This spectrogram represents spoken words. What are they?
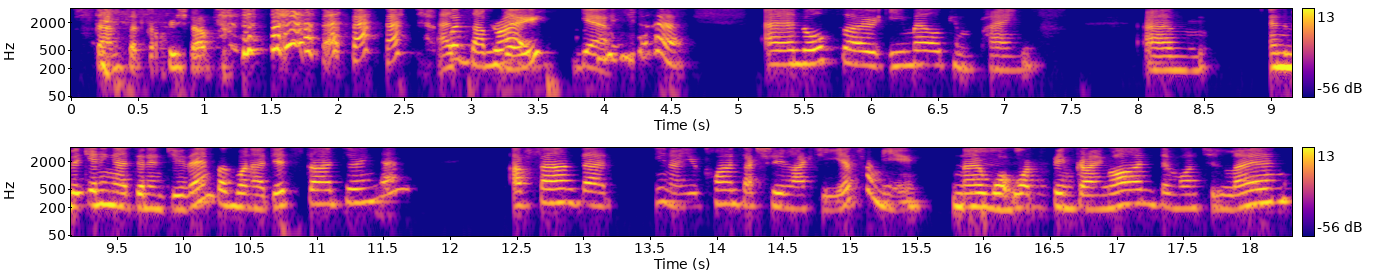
stamps at coffee shops. As some great. do. Yeah. yeah. And also email campaigns. Um, in the beginning, I didn't do them, but when I did start doing them, I found that you know your clients actually like to hear from you, know mm. what what's been going on, they want to learn,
